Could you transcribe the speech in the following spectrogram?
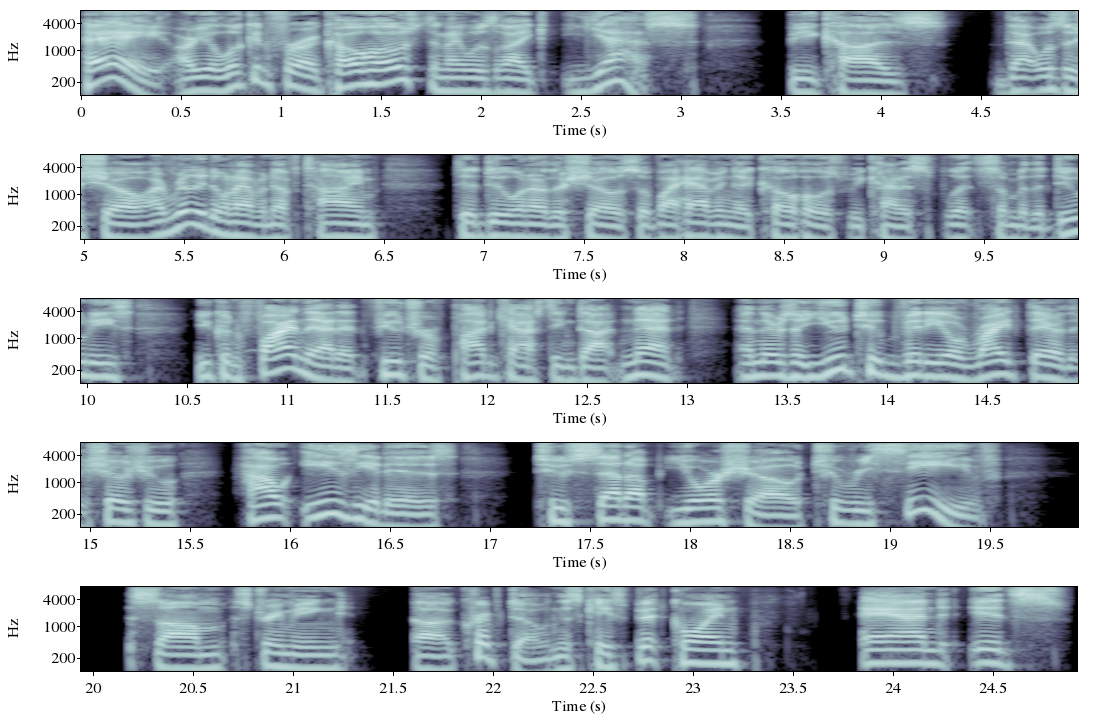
Hey, are you looking for a co host? And I was like, Yes, because that was a show. I really don't have enough time to do another show. So by having a co host, we kind of split some of the duties. You can find that at futureofpodcasting.net. And there's a YouTube video right there that shows you how easy it is to set up your show to receive some streaming uh, crypto, in this case, Bitcoin. And it's,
